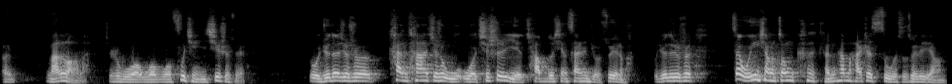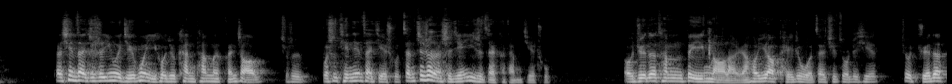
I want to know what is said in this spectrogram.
呃蛮老了，就是我我我父亲已经七十岁了。我觉得就是，看他就是我，我其实也差不多现三十九岁了嘛。我觉得就是在我印象中，可可能他们还是四五十岁的样子。但现在就是因为结婚以后，就看他们很少，就是不是天天在接触，在这段时间一直在和他们接触。我觉得他们背影老了，然后又要陪着我再去做这些，就觉得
